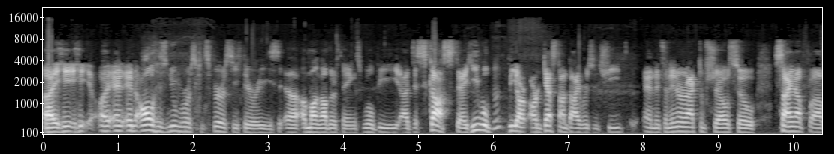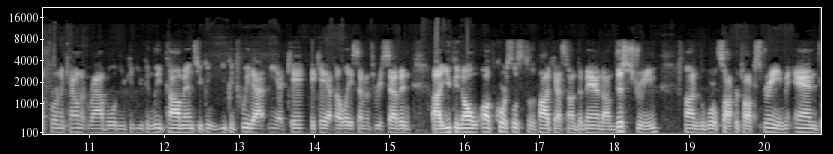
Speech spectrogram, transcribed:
uh, he, he uh, and, and, all his numerous conspiracy theories, uh, among other things, will be uh, discussed. Uh, he will hmm. be our, our, guest on Divers and Cheat, and it's an interactive show. So sign up uh, for an account at Rabble, and you can you can leave comments. You can you can tweet at me at KKFLA seven three seven. You can all, of course listen to the podcast on demand on this stream on the World Soccer Talk stream, and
